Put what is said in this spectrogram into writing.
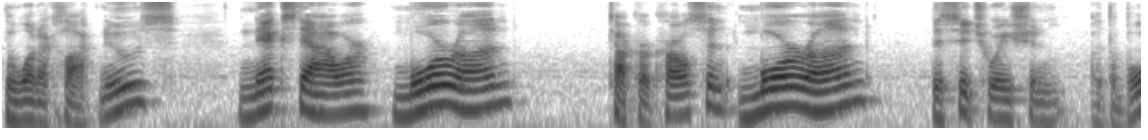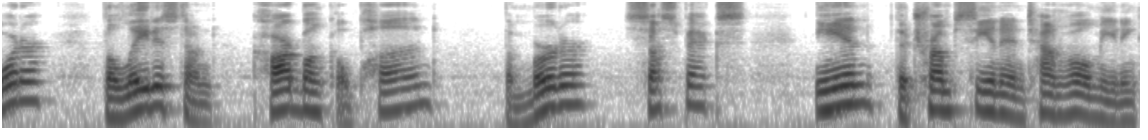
the 1 o'clock news. Next hour, more on Tucker Carlson, more on the situation at the border, the latest on Carbuncle Pond, the murder suspects, and the Trump CNN town hall meeting.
